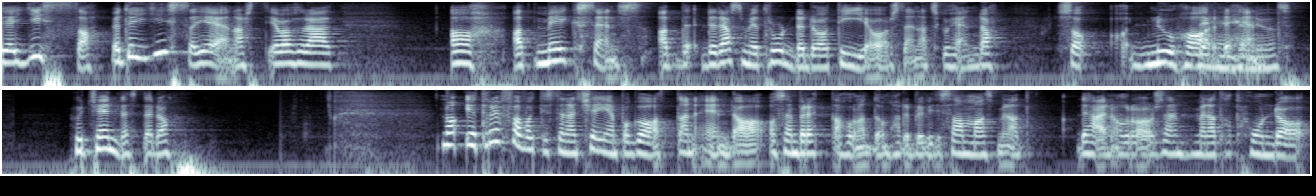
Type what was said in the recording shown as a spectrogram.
jag gissade, vet du, jag gissade genast. Jag var sådär att, ah, att make sense. Att det, det där som jag trodde då tio år sedan att skulle hända, så nu har det, händer hänt. nu. Hur kändes det då? Nå, jag träffade faktiskt den här tjejen på gatan en dag och sen berättade hon att de hade blivit tillsammans men att det här är några år sedan, men att, att hon då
